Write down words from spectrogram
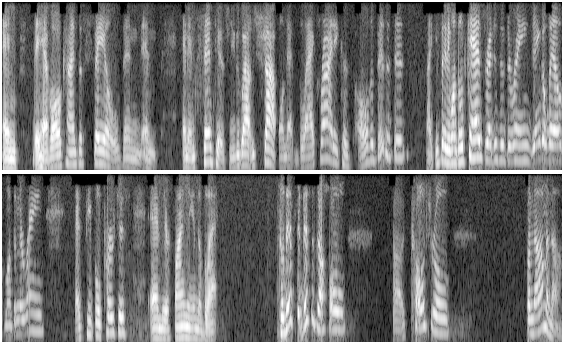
And they have all kinds of sales and, and, and incentives for you to go out and shop on that Black Friday because all the businesses, like you say, they want those cash registers to ring, jingle bells, want them to ring as people purchase, and they're finally in the black. So this this is a whole uh, cultural phenomenon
